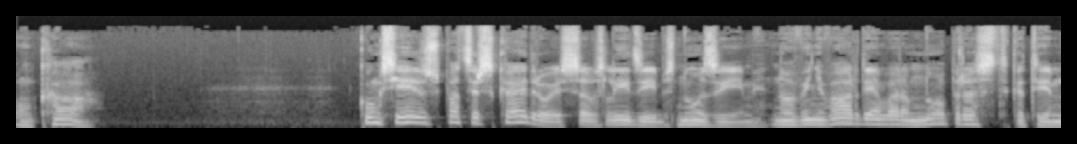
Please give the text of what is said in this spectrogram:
un kā? Kungs Jēzus pats ir skaidrojis savas līdzības nozīmi. No viņa vārdiem varam noprast, ka tiem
